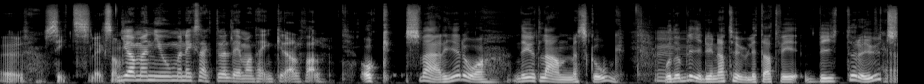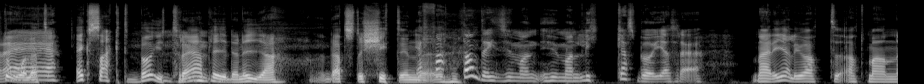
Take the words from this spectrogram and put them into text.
eh, sits liksom. Ja, men jo, men exakt, det är väl det man tänker i alla fall. Och Sverige då, det är ju ett land med skog. Och då blir det ju naturligt att vi byter ut Trä. stålet. Exakt, böjträ blir det nya. That's the shit in... Jag fattar inte riktigt hur man, hur man lyckas böja sådär. Nej, det gäller ju att, att man...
